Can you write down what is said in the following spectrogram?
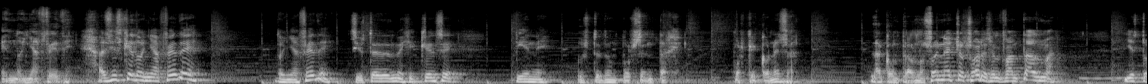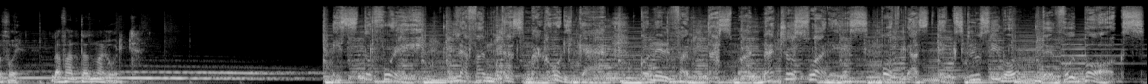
en Doña Fede. Así es que Doña Fede, Doña Fede, si usted es mexiquense, tiene usted un porcentaje, porque con esa la compramos. Soy Nacho Suárez, el fantasma, y esto fue La Fantasmagórica. Esto fue La Fantasmagórica con el fantasma Nacho Suárez, podcast exclusivo de Footbox.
